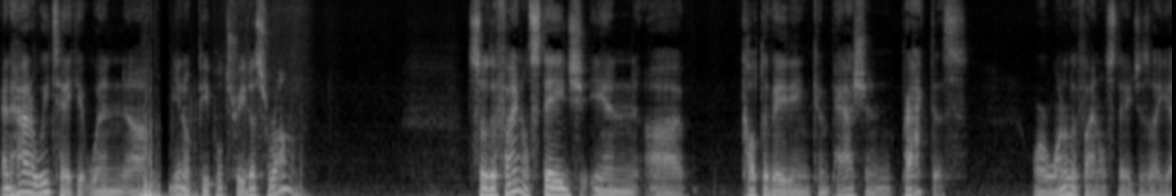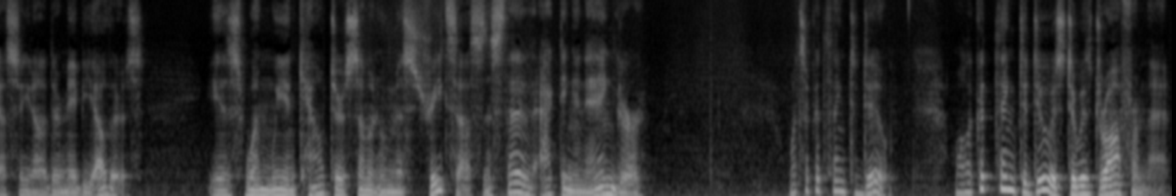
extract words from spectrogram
And how do we take it when uh, you know people treat us wrong? So the final stage in uh, cultivating compassion practice or one of the final stages, I guess, so you know, there may be others, is when we encounter someone who mistreats us, instead of acting in anger, what's a good thing to do? Well, a good thing to do is to withdraw from that.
